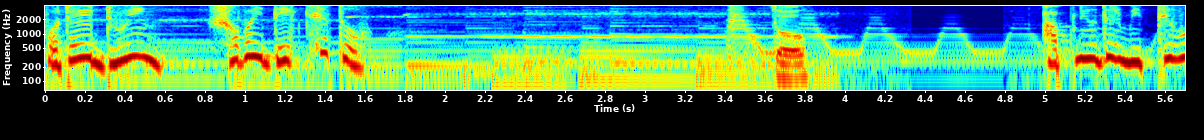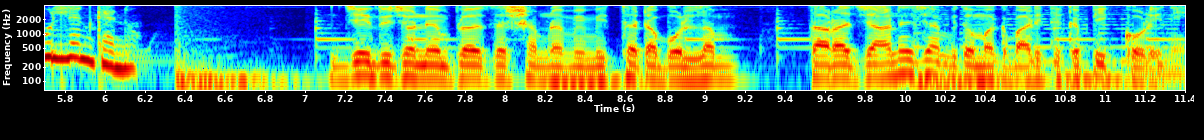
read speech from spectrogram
হোয়াট আর ডুইং সবাই দেখছে তো। তো? আপনি ওদের মিথ্যে বললেন কেন? যে দুজন এমপ্লয়িজের সামনে আমি মিথ্যাটা বললাম তারা জানে যে আমি তোমাকে বাড়ি থেকে পিক করিনি।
